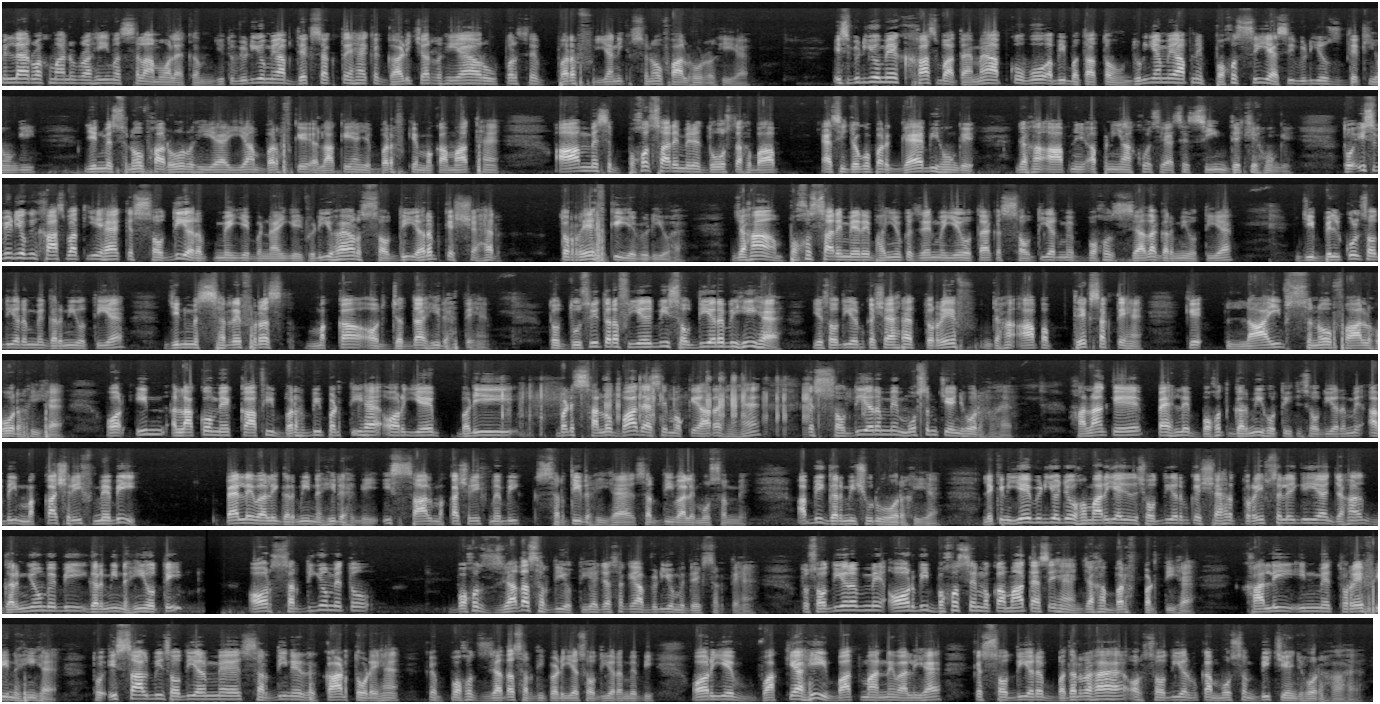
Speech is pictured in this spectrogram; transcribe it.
بسم اللہ الرحمن الرحیم، السلام علیکم۔ جی تو ویڈیو میں آپ دیکھ سکتے ہیں کہ گاڑی چل رہی ہے اور اوپر سے برف یعنی کہ سنو فال ہو رہی ہے۔ اس ویڈیو میں ایک خاص بات ہے، میں آپ کو وہ ابھی بتاتا ہوں۔ دنیا میں آپ نے بہت سی ایسی ویڈیوز دیکھی ہوں گی جن میں سنو فال ہو رہی ہے یا برف کے علاقے ہیں یا برف کے مقامات ہیں۔ آپ میں سے بہت سارے میرے دوست احباب ایسی جگہوں پر گئے بھی ہوں گے جہاں آپ نے اپنی آنکھوں سے ایسے سین دیکھے ہوں گے۔ تو اس ویڈیو کی خاص بات یہ ہے کہ سعودی عرب میں یہ بنائی گئی ویڈیو ہے اور سعودی عرب کے شہر تو ریف کی یہ ویڈیو ہے۔ جہاں بہت سارے میرے بھائیوں کے ذہن میں یہ ہوتا ہے کہ سعودی عرب میں بہت زیادہ گرمی ہوتی ہے۔ جی بالکل سعودی عرب میں گرمی ہوتی ہے، جن میں سر فرست مکہ اور جدہ ہی رہتے ہیں۔ تو دوسری طرف یہ بھی سعودی عرب ہی ہے۔ یہ سعودی عرب کا شہر ہے تو ریف جہاں آپ اب دیکھ سکتے ہیں کہ لائیو سنو فال ہو رہی ہے۔ اور ان علاقوں میں کافی برف بھی پڑتی ہے اور یہ بڑی، بڑے سالوں بعد ایسے موقع آ رہے ہیں کہ سعودی عرب میں موسم چینج ہو رہا ہے۔ حالانکہ پہلے بہت گرمی ہوتی تھی سعودی عرب میں، ابھی مکہ شریف میں بھی پہلے والی گرمی نہیں رہ گئی۔ اس سال مکہ شریف میں بھی سردی رہی ہے، سردی والے موسم میں۔ ابھی گرمی شروع ہو رہی ہے۔ لیکن یہ ویڈیو جو ہماری ہے سعودی عرب کے شہر طریف سے لے گئی ہے، جہاں گرمیوں میں بھی گرمی نہیں ہوتی اور سردیوں میں تو بہت زیادہ سردی ہوتی ہے جیسا کہ آپ ویڈیو میں دیکھ سکتے ہیں۔ تو سعودی عرب میں اور بھی بہت سے مقامات ایسے ہیں جہاں برف پڑتی ہے۔ خالی ان میں توریف ہی نہیں ہے۔ تو اس سال بھی سعودی عرب میں سردی نے ریکارڈ توڑے ہیں کہ بہت زیادہ سردی پڑی ہے سعودی عرب میں بھی۔ اور یہ واقعہ ہی بات ماننے والی ہے کہ سعودی عرب بدل رہا ہے اور سعودی عرب کا موسم بھی چینج ہو رہا ہے۔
